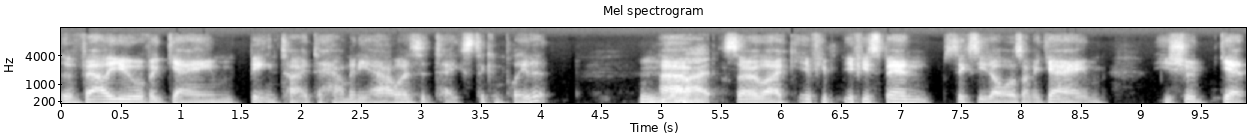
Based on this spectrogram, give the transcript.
the value of a game being tied to how many hours it takes to complete it. Hmm. Um, Right. So like if you if you spend sixty dollars on a game, you should get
